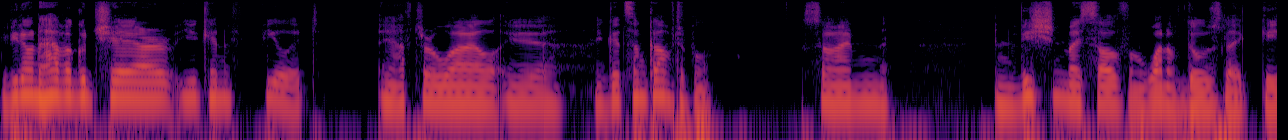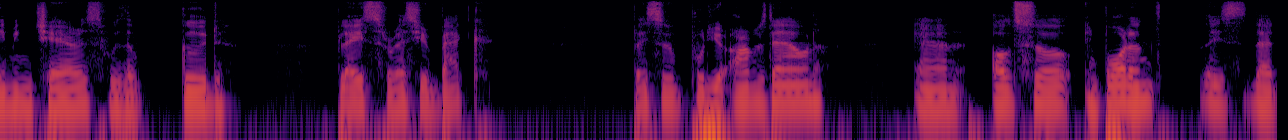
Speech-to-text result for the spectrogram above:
if you don't have a good chair, you can feel it. After a while, uh, it gets uncomfortable. So I'm envision myself on one of those like gaming chairs with a good place to rest your back, place to put your arms down, and also important is that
